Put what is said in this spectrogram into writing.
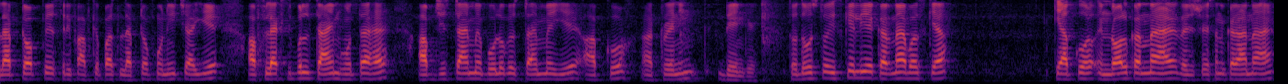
लैपटॉप पे। सिर्फ़ आपके पास लैपटॉप होनी चाहिए। और फ्लेक्सिबल टाइम होता है। आप जिस टाइम में बोलोगे, उस टाइम में ये आपको ट्रेनिंग देंगे। तो दोस्तों, इसके लिए करना है बस क्या? कि आपको इनरोल करना है रजिस्ट्रेशन कराना है।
